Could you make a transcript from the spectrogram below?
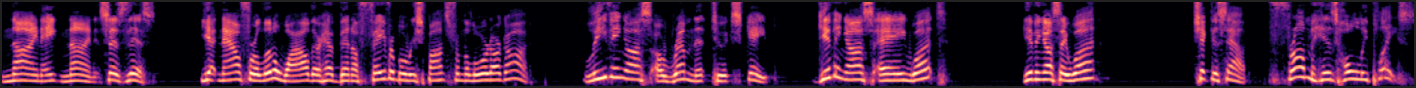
9, 8, and 9. It says this Yet now, for a little while, there have been a favorable response from the Lord our God, leaving us a remnant to escape, giving us a what? Giving us a what? Check this out. From his holy place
